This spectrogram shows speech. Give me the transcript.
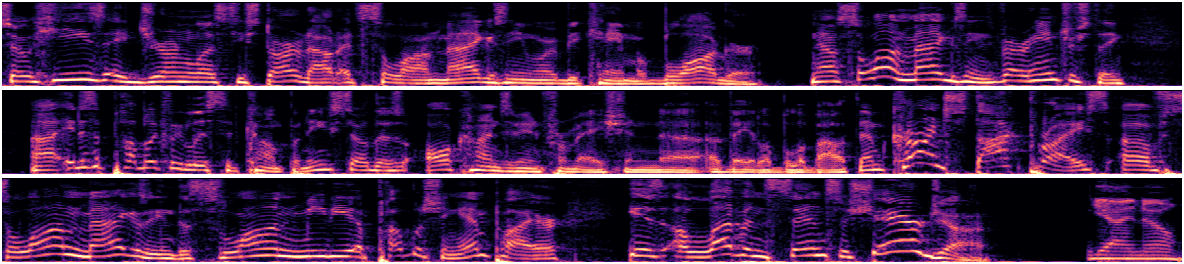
So he's a journalist. He started out at Salon Magazine, where he became a blogger. Now, Salon Magazine is very interesting. Uh, it is a publicly listed company, so there's all kinds of information uh, available about them. Current stock price of Salon Magazine, the Salon Media Publishing Empire, is 11 cents a share, John. Yeah, I know.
